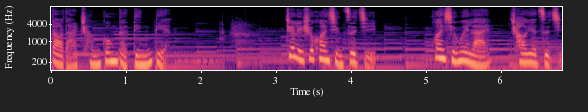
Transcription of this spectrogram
到达成功的顶点。”这里是唤醒自己，唤醒未来，超越自己。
